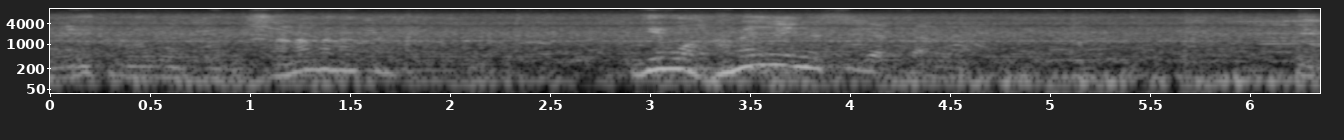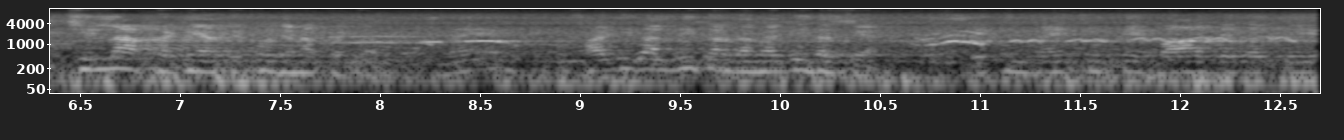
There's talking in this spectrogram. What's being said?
نیک لوگوں کو نشانہ بناتا ہے یہ وہ ہمیں نہیں نصیحت کر رہا ہے کہ چلا کٹیا تے کچھ نہ کٹیا میں ساری گل نہیں کرتا میں کی دسیا لیکن میں چونکہ بعد جگہ سے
